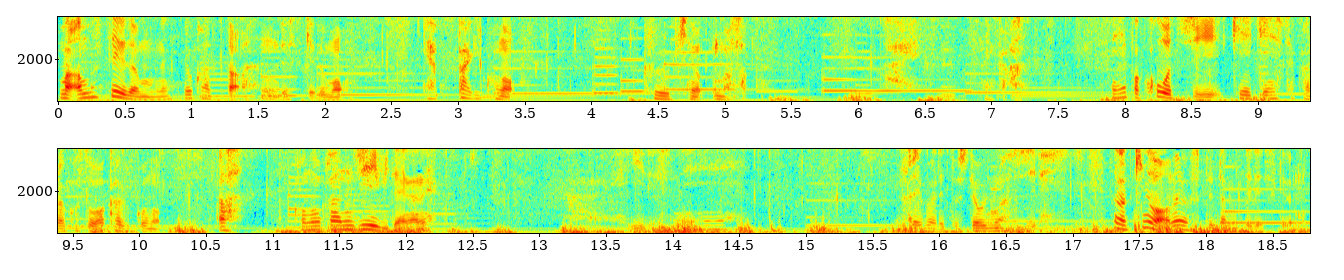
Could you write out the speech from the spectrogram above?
まあアムステルダムもね良かったんですけどもやっぱりこの空気のうまさ。はい。なんか、ね、やっぱ高知経験したからこそ分かるこのあこの感じみたいなね、はい、いいですね。晴れ晴れとしておりますし。なんか昨日雨が降ってたみたいですけども、うん、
